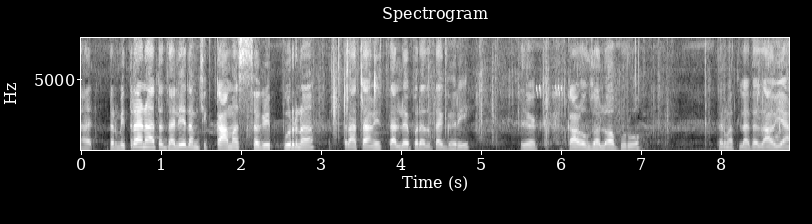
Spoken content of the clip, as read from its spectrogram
तर मित्रांनो आता झाली आहेत आमची कामं सगळी पूर्ण. तर आता आम्ही चाललो आहे परत आता घरी. काळोख झालो हा पूर्व तर म्हटलं आता जाऊया.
